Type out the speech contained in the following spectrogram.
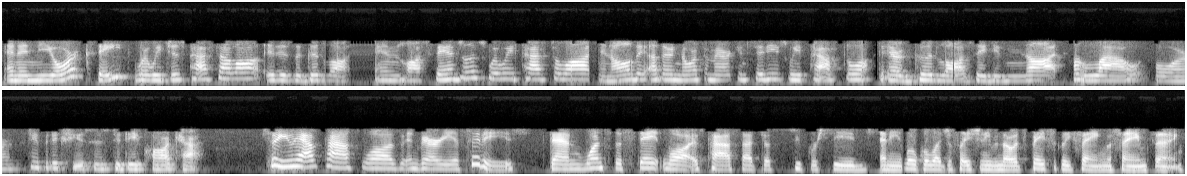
And in New York State, where we just passed that law, it is a good law in Los Angeles, where we've passed a law, in all the other North American cities, we've passed a law. They're good laws. They do not allow for stupid excuses to declaw cats. So you have passed laws in various cities. Then once the state law is passed, that just supersedes any local legislation, even though it's basically saying the same thing.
